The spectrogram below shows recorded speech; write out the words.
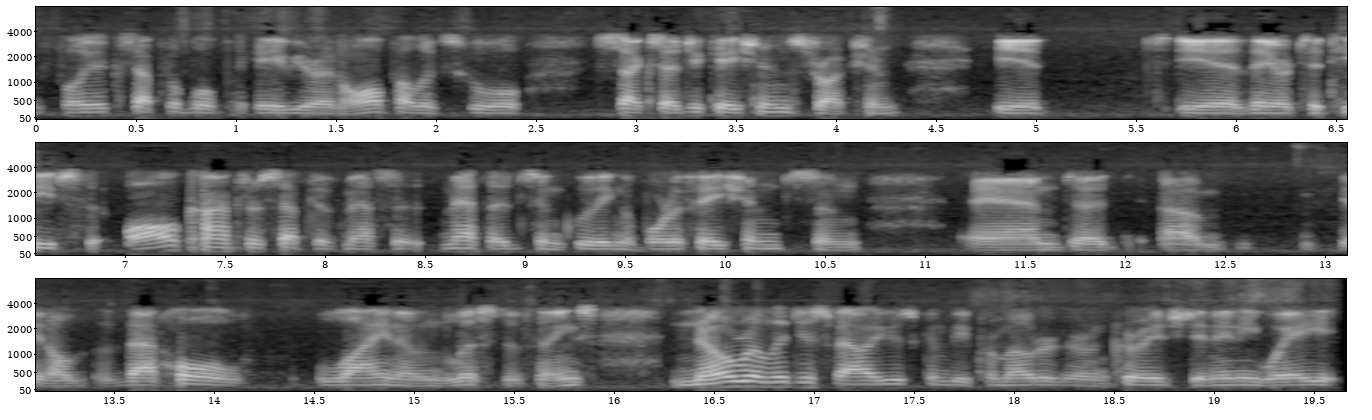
and fully acceptable behavior in all public school sex education instruction. It, they are to teach all contraceptive method, methods, including abortifacients and and uh, um, you know that whole line and list of things. No religious values can be promoted or encouraged in any way,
